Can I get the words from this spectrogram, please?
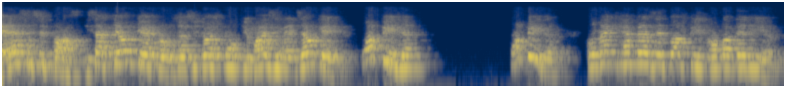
Essa situação. Isso aqui é o quê, professor? Esses dois pontinhos mais e menos é o quê? Uma pilha. Uma pilha. Como é que representa uma pilha, uma bateria?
